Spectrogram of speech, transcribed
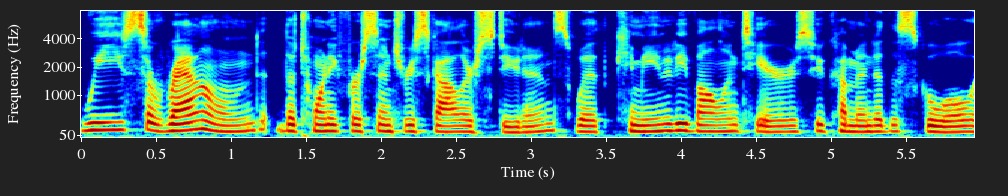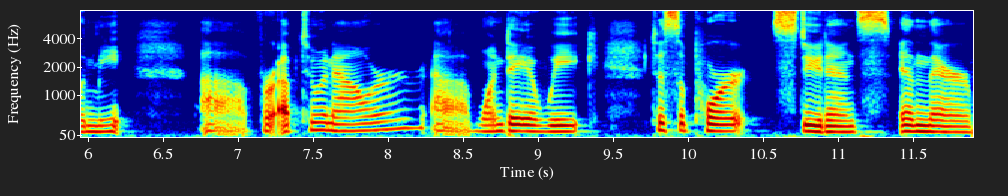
we surround the 21st Century Scholar students with community volunteers who come into the school and meet uh, for up to an hour, uh, one day a week, to support students in their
